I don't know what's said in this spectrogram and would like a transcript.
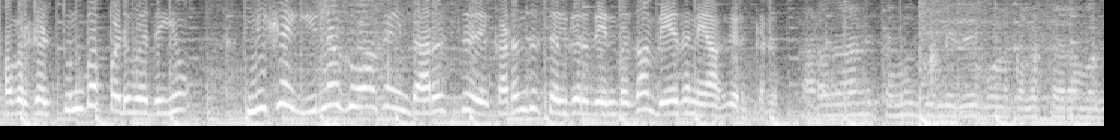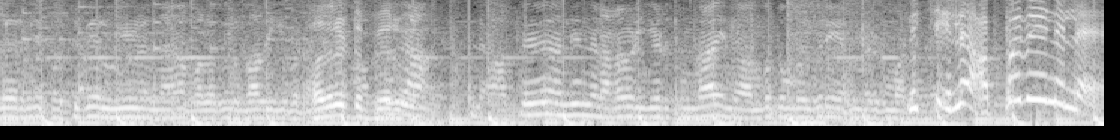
அவர்கள் துன்பப்படுவதையும் மிக இலகுவாக இந்த அரசு கடந்து செல்கிறது என்பதுதான் வேதனையாக இருக்கிறது. கடந்த செங்கல்பட்டுல இதே போல கலாச்சாரம் அது இருந்து பத்து பேர் உயிரிழந்தாங்க பல பேர் பாதிக்கப்பட்டாங்க. பதினெட்டு பேர். அப்பவே- அப்பவே வந்து இந்த நடவடிக்கை எடுத்திருந்தா இந்த 59 பேர் இறந்திருக்க மாட்டாங்க. இல்ல அப்பவே இல்ல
